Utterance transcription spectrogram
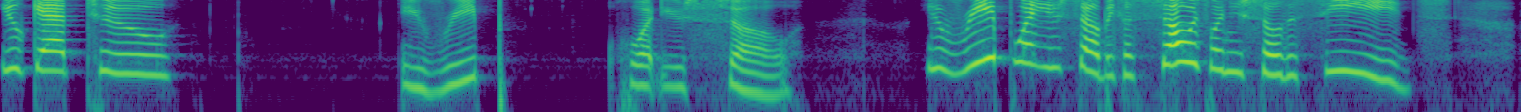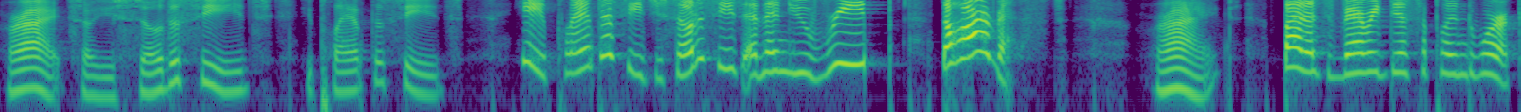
you get to, you reap what you sow. You reap what you sow because sow is when you sow the seeds. Right. So you sow the seeds, you plant the seeds. Yeah, you plant the seeds, you sow the seeds, and then you reap the harvest. Right. But it's very disciplined work.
